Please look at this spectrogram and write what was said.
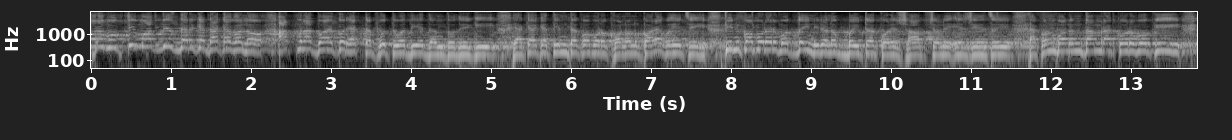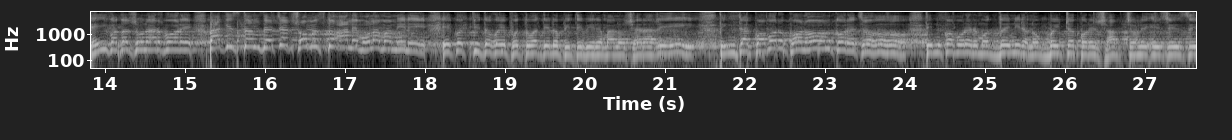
বড় মুফতি মসজিদদেরকে ডাকা গেল আপনারা দয়া করে একটা ফতুয়া দিয়ে দেন তো দেখি। একে একে তিনটা কবর খনন করা হয়েছে। তিন কবরের মধ্যেই নিরানব্বইটা করে সাপ চলে এসেছে। এখন বলেন তো আমরা করব কি? এই কথা শোনার পরে পাকিস্তান দেশের সমস্ত আলেম ওলামা মিলে একত্রিত হয়ে ফতুয়া দিল পৃথিবীর মানুষেরা রে। তিনটা কবর খনন করেছ, তিন কবরের মধ্যেই নিরানব্বইটা করে সাপ চলে এসেছে।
